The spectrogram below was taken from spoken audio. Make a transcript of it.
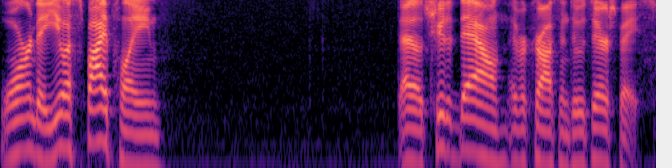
warned a U.S. spy plane that it'll shoot it down if it crosses into its airspace.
